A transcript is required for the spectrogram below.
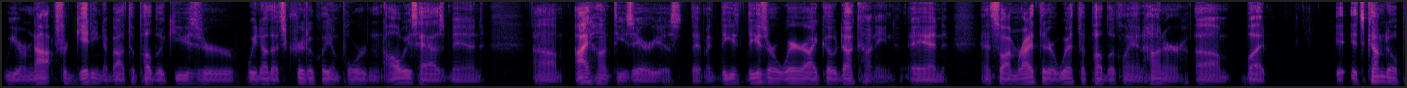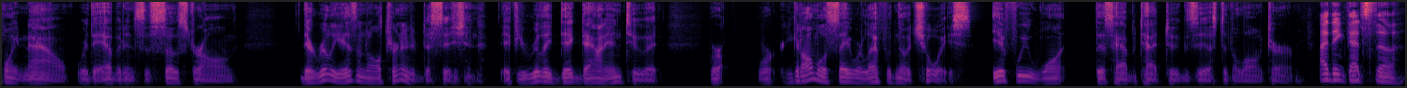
we are not forgetting about the public user. We know that's critically important, always has been. Um, I hunt these areas. That these these are where I go duck hunting, and and so I'm right there with the public land hunter. Um, but it, it's come to a point now where the evidence is so strong, there really is an alternative decision. If you really dig down into it, we're, we're you could almost say we're left with no choice if we want this habitat to exist in the long term. I think that's the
